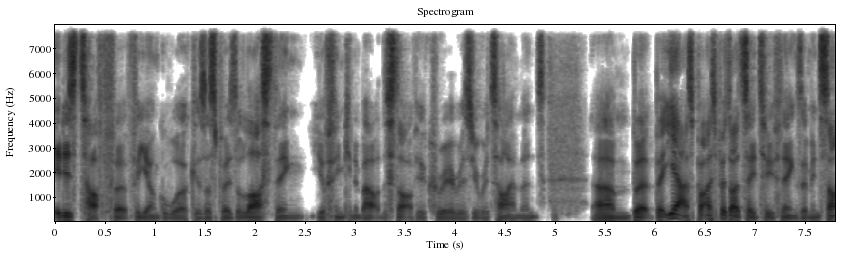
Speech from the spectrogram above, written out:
it is tough for, for younger workers. I suppose the last thing you're thinking about at the start of your career is your retirement. Um, but but yeah, I suppose, I suppose, I'd say two things. I mean, so,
